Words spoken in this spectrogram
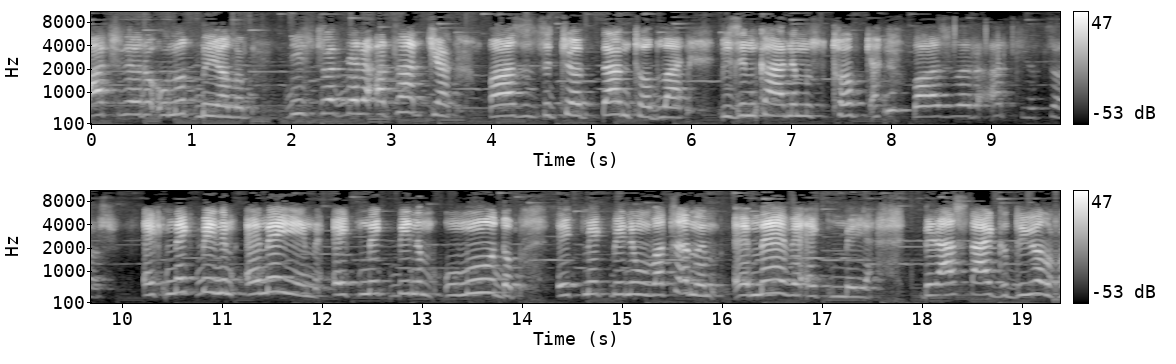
açları unutmayalım. Biz çöplere atarken bazısı çöpten toplar. Bizim karnımız tokken bazıları at yutar. Ekmek benim emeğim, ekmek benim umudum, ekmek benim vatanım, emeğe ve ekmeğe. Biraz saygı duyalım.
